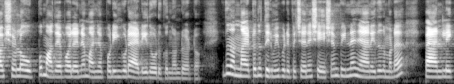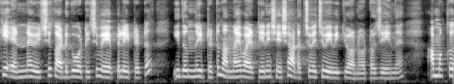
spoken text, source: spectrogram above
ആവശ്യമുള്ള ഉപ്പും അതേപോലെ തന്നെ മഞ്ഞൾപ്പൊടിയും കൂടി ആഡ് ചെയ്ത് കൊടുക്കുന്നുണ്ട് കേട്ടോ. ഇത് നന്നായിട്ടൊന്ന് തിരുമ്മി പിടിപ്പിച്ചതിന് ശേഷം പിന്നെ ഞാനിത് നമ്മുടെ പാനിലേക്ക് എണ്ണ ഒഴിച്ച് കടുക് പൊട്ടിച്ച് വേപ്പില ഇട്ടിട്ട് ഇതൊന്ന് ഇട്ടിട്ട് നന്നായി വഴറ്റിയതിന് ശേഷം അടച്ച് വെച്ച് വേവിക്കുവാണ് കേട്ടോ ചെയ്യുന്നത്. നമുക്ക്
